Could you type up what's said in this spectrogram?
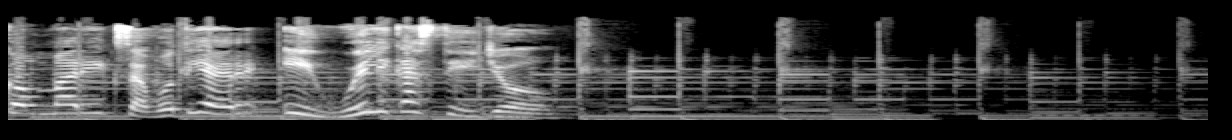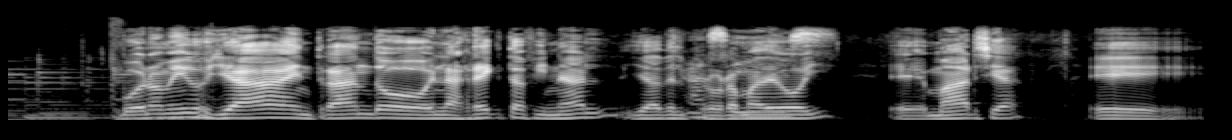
con Marix Sabotier y Willy Castillo. Bueno amigos, ya entrando en la recta final ya del programa de hoy, eh, Marcia, eh,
